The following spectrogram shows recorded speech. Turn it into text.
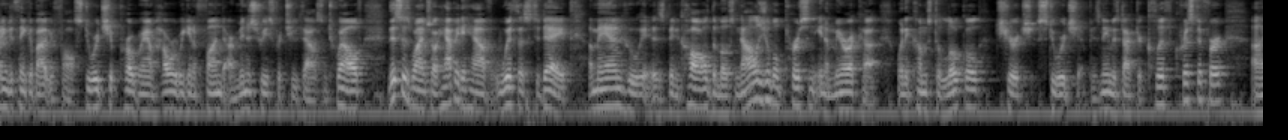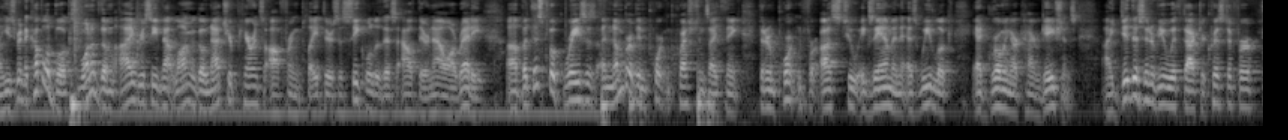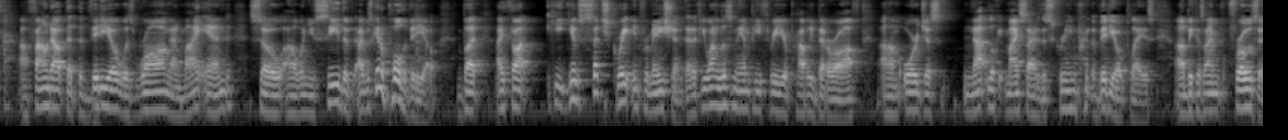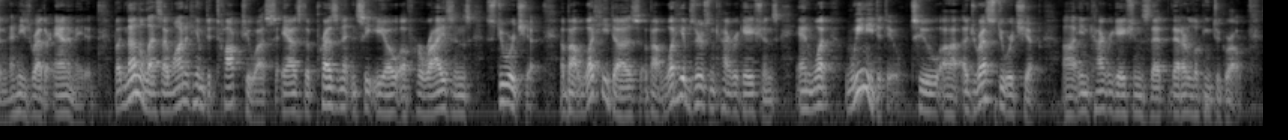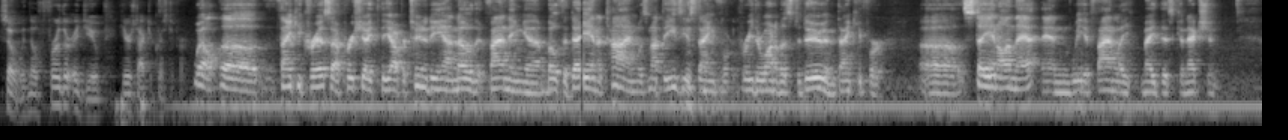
starting to think about your fall stewardship program, how are we going to fund our ministries for 2012? This is why I'm so happy to have with us today a man who has been called the most knowledgeable person in America when it comes to local church stewardship. His name is Dr. Clif Christopher. Uh, he's written a couple of books. One of them I received not long ago, Not Your Parents' Offering Plate. There's a sequel to this out there now already. Uh, but this book raises a number of important questions, I think, that are important for us to examine as we look at growing our congregations. I did this interview with Dr. Christopher, uh, found out that the video was wrong on my end. So uh, when you see the, I was going to pull the video, but I thought he gives such great information that if you want to listen to the MP3, you're probably better off, um, or just not look at my side of the screen when the video plays uh, because I'm frozen and he's rather animated. But nonetheless, I wanted him to talk to us as the president and CEO of Horizons Stewardship about what he does, about what he observes in congregations, and what we need to do to uh, address stewardship uh, in congregations that, that are looking to grow. So, with no further ado, here's Dr. Christopher. Well, uh, thank you, Chris. I appreciate the opportunity. I know that finding uh, both a day and a time was not the easiest thing for, for either one of us to do, and thank you for uh, staying on that. And we have finally made this connection.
